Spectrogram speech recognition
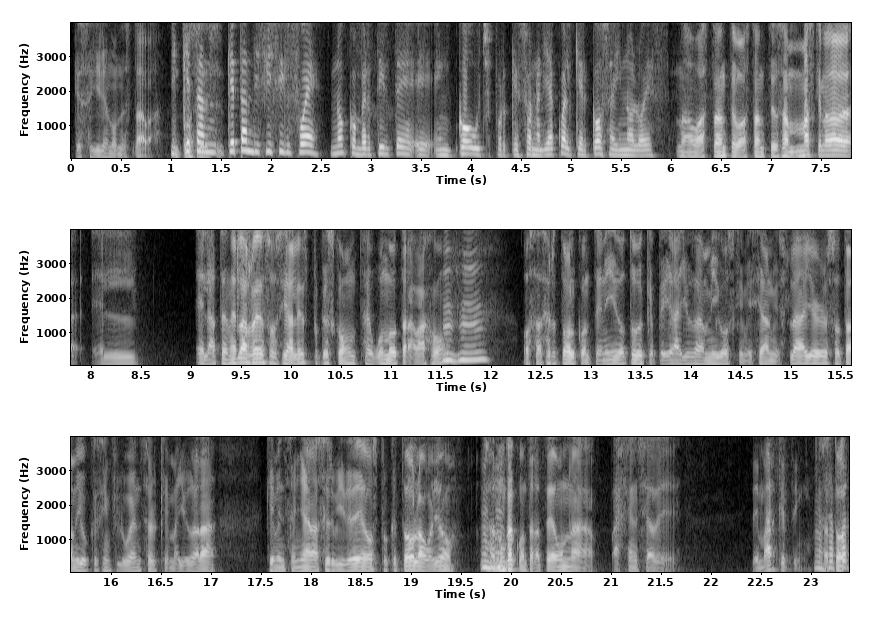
que seguir en donde estaba. ¿Y qué, tan, Entonces, qué tan difícil fue, no? Convertirte eh, en coach, porque sonaría cualquier cosa y no lo es. No, bastante, bastante. O sea, más que nada el, el atender las redes sociales, porque es como un segundo trabajo. O sea, hacer todo el contenido. Tuve que pedir ayuda a amigos que me hicieran mis flyers, otro amigo que es influencer que me ayudara, que me enseñara a hacer videos, porque todo lo hago yo. O sea, nunca contraté a una agencia de, de marketing. O O sea, todo-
